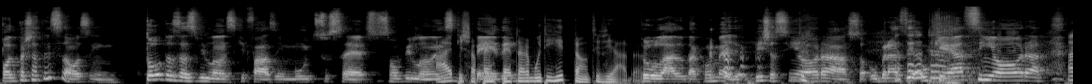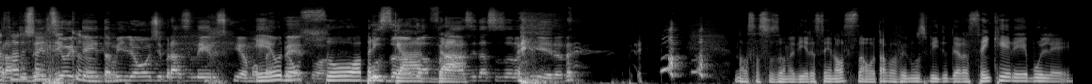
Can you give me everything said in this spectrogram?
pode prestar atenção, assim. Todas as vilãs que fazem muito sucesso são vilãs Ai, que bicha, a pendem Perpétua era muito irritante, viada. pro lado da comédia. Bicha, senhora, só- o Brasil, senhora o que é a senhora A para senhora está 280 indicando. milhões de brasileiros que amam Eu não Perpétua? sou Usando a obrigada. frase da Suzana Vieira, né? Nossa, a Suzana Vieira sem noção. Eu tava vendo uns vídeos dela sem querer, mulher.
